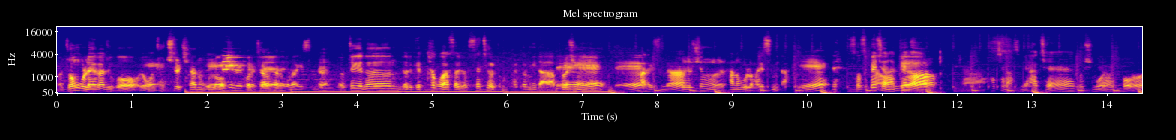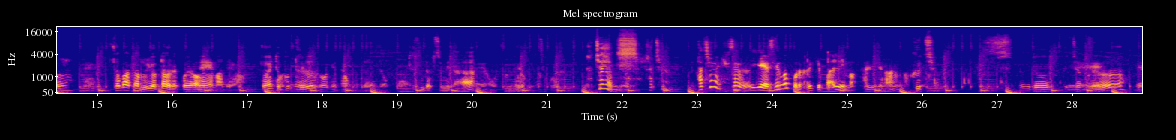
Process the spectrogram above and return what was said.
어, 좋은 걸로 해가지고 요건 예. 조치를 취하는 예. 걸로 엔진을 그렇게 작업하는 걸로 하겠습니다. 네. 이쪽에는 이렇게 타고 와서 요 세척을 좀 할 겁니다. 네. 네. 알겠습니다. 브러싱을 하는 걸로 하겠습니다. 예. 네, 서스펜션 자, 할게요. 자, 하체 네, 났습니다. 하체 보시면 볼. 네. 저바 아까 누이 없다 그랬고요. 네, 맞아요. 조인트 부트 도 괜찮고. 네. 텐데 없습니다. 네, 어, 좋네요. 하체는 하체는 하체는 생- 이게 생각보다 그렇게 빨리 막 달리진 않은 것 같아요. 그렇죠. 여기도 괜찮고요. 네.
